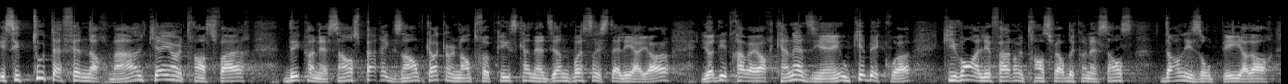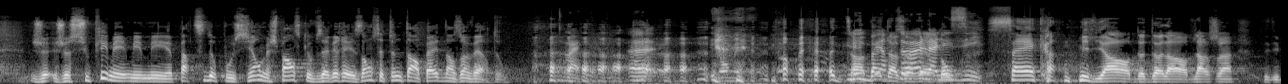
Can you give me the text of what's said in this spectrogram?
Et c'est tout à fait normal qu'il y ait un transfert des connaissances. Par exemple, quand une entreprise canadienne va s'installer ailleurs, il y a des travailleurs canadiens ou québécois qui vont aller faire un transfert de connaissances dans les autres pays. Alors, je, supplie mes partis d'opposition, mais je pense que vous avez raison, c'est une tempête dans un verre d'eau. Ouais. Euh, Une tempête dans un Berthold, verre d'eau. allez-y. 50 milliards de dollars de l'argent des,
